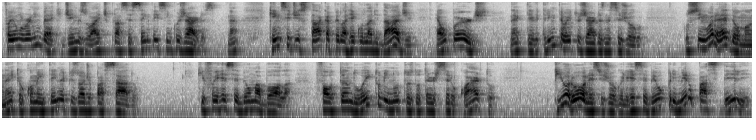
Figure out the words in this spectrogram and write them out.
foi um running back, James White, para 65 jardas. Né? Quem se destaca pela regularidade é o Bird, né, que teve 38 jardas nesse jogo. O senhor Edelman, né, que eu comentei no episódio passado, que foi receber uma bola faltando 8 minutos do terceiro quarto, piorou nesse jogo. Ele recebeu o primeiro passe dele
